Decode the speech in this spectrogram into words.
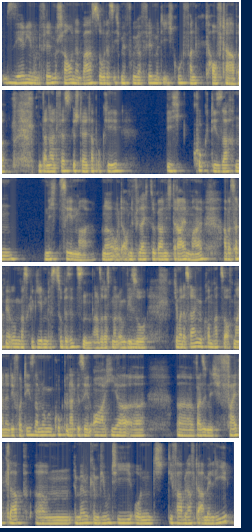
Serien und Filme schauen, dann war es so, dass ich mir früher Filme, die ich gut fand, gekauft habe. Und dann halt festgestellt habe, okay, ich gucke die Sachen nicht zehnmal ne? und auch vielleicht sogar nicht dreimal, aber es hat mir irgendwas gegeben, das zu besitzen. Also dass man irgendwie mhm. so, jemand das reingekommen hat, so auf meine DVD-Sammlung geguckt und hat gesehen, oh, hier, äh, äh, weiß ich nicht, Fight Club, ähm, American Beauty und die fabelhafte Amelie.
